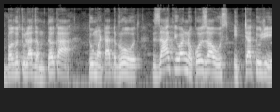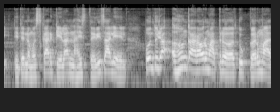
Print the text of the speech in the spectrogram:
बघ तुला जमतं का? तू मठात रोज जा किंवा नको जाऊस इच्छा तुझी. तिथे नमस्कार केला नाहीस तरी चालेल. पण तुझ्या अहंकारावर मात्र तू कर्मात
